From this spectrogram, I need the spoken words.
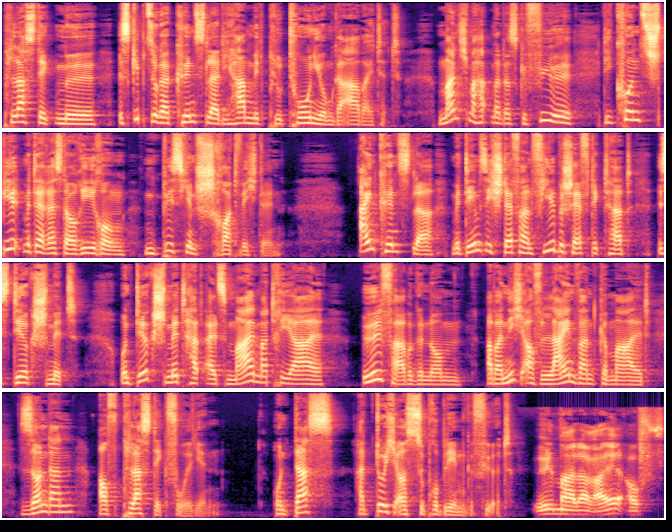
Plastikmüll, es gibt sogar Künstler, die haben mit Plutonium gearbeitet. Manchmal hat man das Gefühl, die Kunst spielt mit der Restaurierung ein bisschen Schrottwichteln. Ein Künstler, mit dem sich Stefan viel beschäftigt hat, ist Dirk Schmidt. Und Dirk Schmidt hat als Malmaterial Ölfarbe genommen, aber nicht auf Leinwand gemalt, sondern auf Plastikfolien. Und das hat durchaus zu Problemen geführt Ölmalerei auf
